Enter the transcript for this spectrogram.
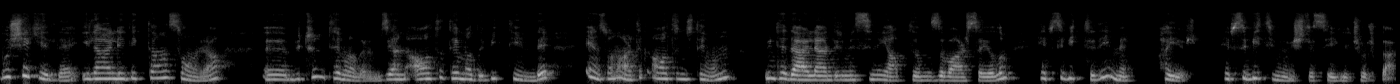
Bu şekilde ilerledikten sonra bütün temalarımız yani altı temada bittiğinde en son artık altıncı temanın ünite değerlendirmesini yaptığımızı varsayalım. Hepsi bitti değil mi? Hayır. Hepsi bitmiyor işte sevgili çocuklar.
